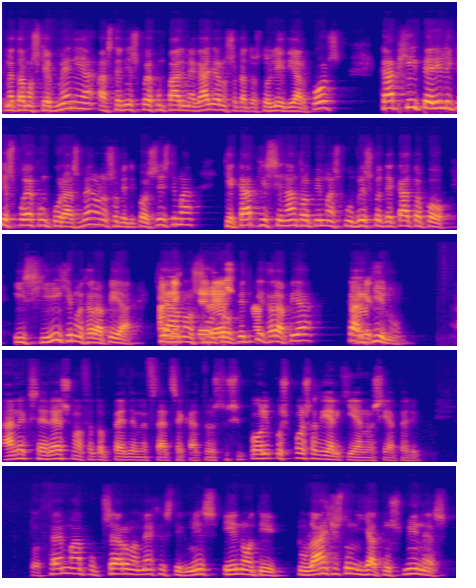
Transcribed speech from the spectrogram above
μεταμοσχευμένοι ασθενείς που έχουν πάρει μεγάλη ανοσοκαταστολή διαρκώς, κάποιοι υπερήλικες που έχουν κουρασμένο νοσοποιητικό σύστημα και κάποιοι συνάνθρωποι μας που βρίσκονται κάτω από ισχυρή χημειοθεραπεία και ανοσοτροπητική θεραπεία καρκίνου. Αν εξαιρέσουμε αυτό το 5 με 7% στους υπόλοιπους, πόσο διαρκεί η ανοσία περίπου; Το θέμα που ξέρουμε μέχρι στιγμής είναι ότι τουλάχιστον για τους μήνες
